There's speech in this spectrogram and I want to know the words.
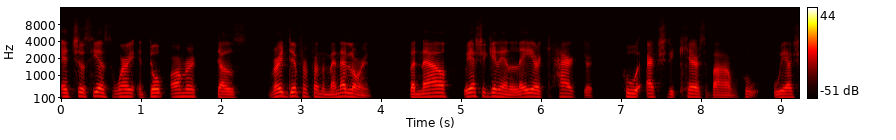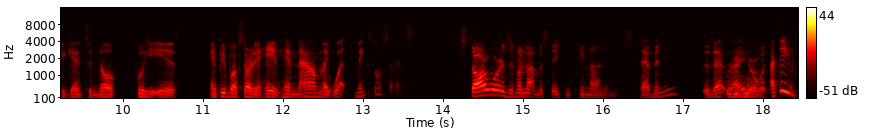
It's just he was wearing a dope armor that was very different from the Mandalorian. But now we actually getting a layer character who actually cares about him, who we actually get to know who he is. And people are starting to hate him now. I'm like, what makes no sense? Star Wars, if I'm not mistaken, came out in the 70s. Is that right? Mhm. Or was I think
